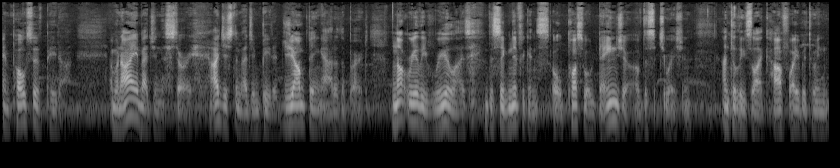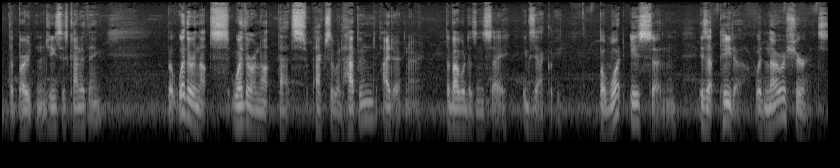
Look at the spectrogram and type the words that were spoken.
impulsive Peter. And when I imagine this story, I just imagine Peter jumping out of the boat, not really realizing the significance or possible danger of the situation until he's like halfway between the boat and Jesus kind of thing. But whether or not whether or not that's actually what happened, I don't know. The Bible doesn't say exactly. But what is certain is that Peter, with no assurance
